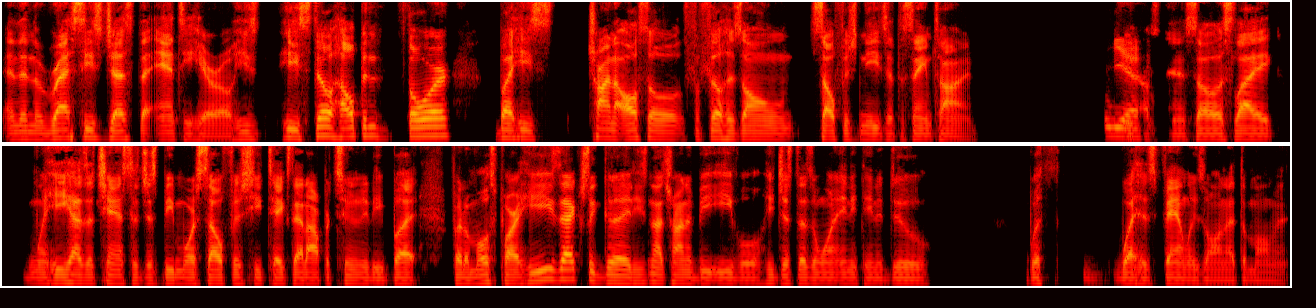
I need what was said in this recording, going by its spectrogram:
and then the rest he's just the anti-hero. He's he's still helping Thor, but he's trying to also fulfill his own selfish needs at the same time. You yeah, know what so it's like when he has a chance to just be more selfish, he takes that opportunity. But for the most part, he's actually good. He's not trying to be evil. He just doesn't want anything to do with what his family's on at the moment.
